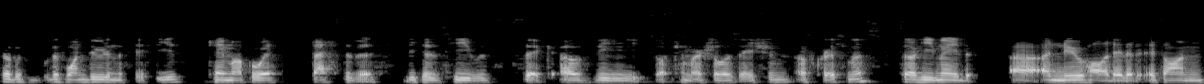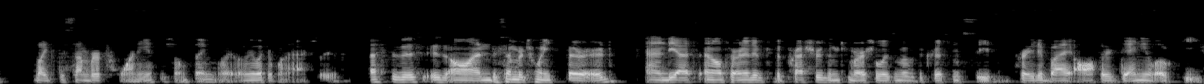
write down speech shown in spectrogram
So this this one dude in the fifties came up with Festivus because he was sick of the like, commercialization of Christmas. So he made uh, a new holiday that it's on like December twentieth or something. Wait, let me look up when it actually is. Festivus is on December twenty third. And yes, an alternative to the pressures and commercialism of the Christmas season, created by author Daniel O'Keefe.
